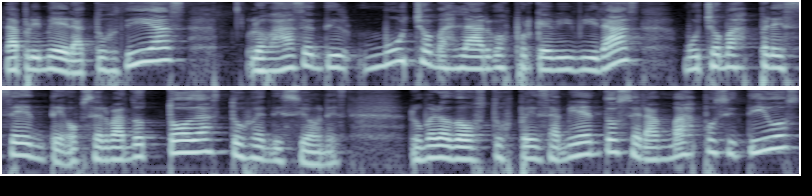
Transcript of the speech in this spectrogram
La primera, tus días los vas a sentir mucho más largos porque vivirás mucho más presente observando todas tus bendiciones. Número dos, tus pensamientos serán más positivos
